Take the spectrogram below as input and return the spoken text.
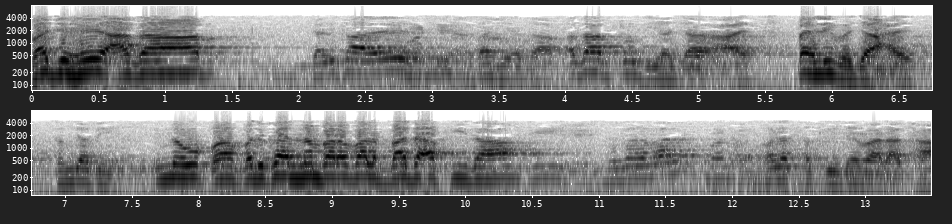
وجہ عذاب۔ لکھا ہے۔ عذاب عذاب کیوں دیا جا رہا ہے۔ پہلی وجہ ہے، سمجھا تھی؟ لکھا نمبر ون بد عقیدہ۔ غلط عقیدے والا تھا۔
